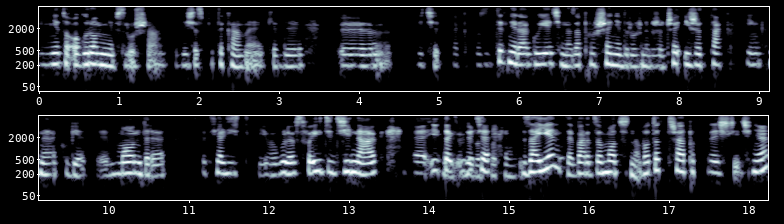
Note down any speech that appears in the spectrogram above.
I mnie to ogromnie wzrusza, kiedy się spotykamy, kiedy, yy, wiecie, tak pozytywnie reagujecie na zaproszenie do różnych rzeczy i że tak piękne kobiety, mądre, specjalistki w ogóle w swoich dziedzinach, e, i tak, wiecie, zajęte bardzo mocno, bo to trzeba podkreślić, nie?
